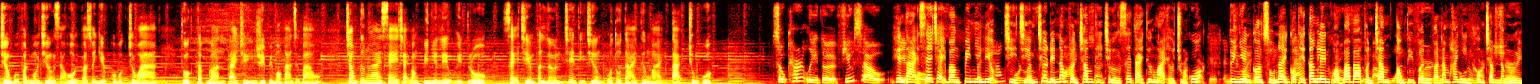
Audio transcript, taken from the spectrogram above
trưởng bộ phận môi trường xã hội và doanh nghiệp khu vực châu Á thuộc tập đoàn tài chính JP Morgan dự báo, trong tương lai xe chạy bằng pin nhiên liệu hydro sẽ chiếm phần lớn trên thị trường ô tô tải thương mại tại Trung Quốc. Hiện tại, xe chạy bằng pin nhiên liệu chỉ chiếm chưa đến 5% thị trường xe tải thương mại ở Trung Quốc. Tuy nhiên, con số này có thể tăng lên khoảng 33% tổng thị phần vào năm 2050.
